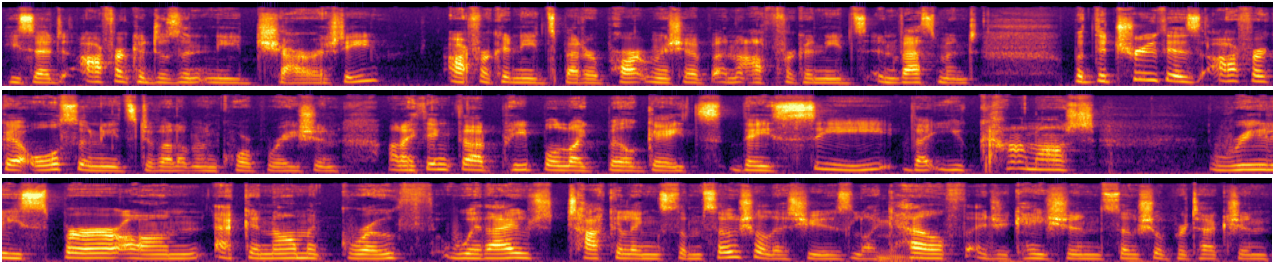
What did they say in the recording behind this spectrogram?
He said Africa doesn't need charity. Africa needs better partnership and Africa needs investment. But the truth is, Africa also needs development cooperation. And I think that people like Bill Gates, they see that you cannot really spur on economic growth without tackling some social issues like mm. health, education, social protection.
